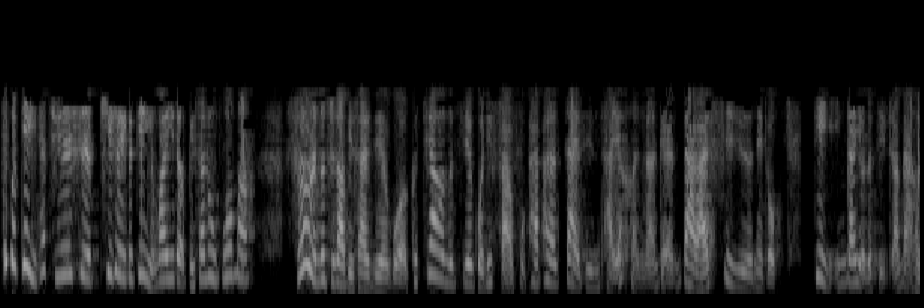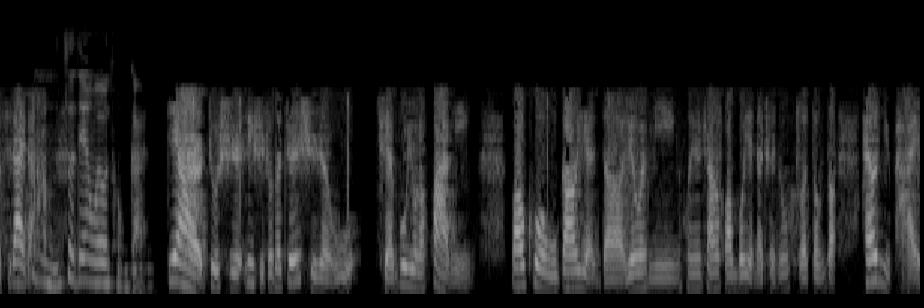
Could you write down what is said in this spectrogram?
这个电影它其实是披着一个电影外衣的比赛录播吗？所有人都知道比赛结果，可这样的结果你反复拍，拍的再精彩，也很难给人带来戏剧的那种。电影应该有的紧张感和期待感。嗯，这点我有同感。第二就是历史中的真实人物全部用了化名，包括吴刚演的袁伟民、黄元昌和黄渤演的陈忠和等等，还有女排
